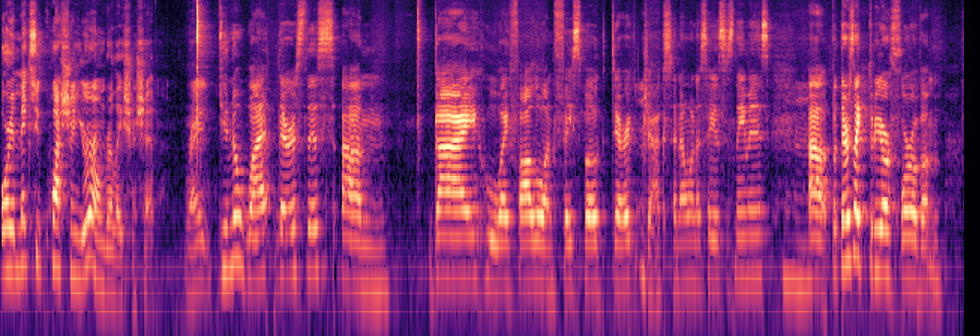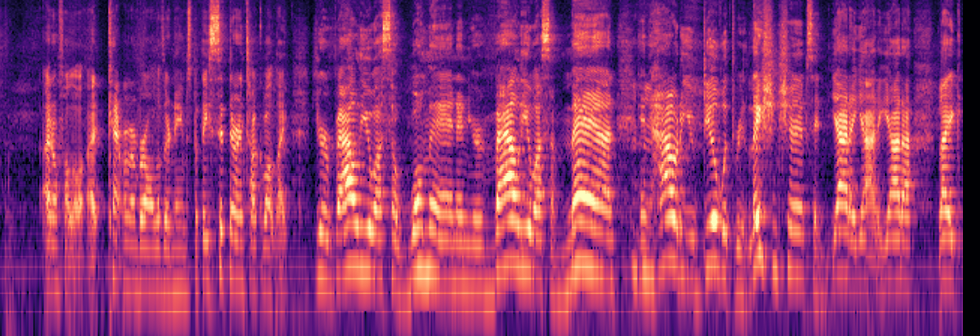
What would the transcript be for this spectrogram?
or it makes you question your own relationship right? You know what? There's this um, guy who I follow on Facebook, Derrick mm-hmm. Jaxn, I want to say is his name is. Mm-hmm. Uh, but there's like three or four of them. I don't follow. I can't remember all of their names, but they sit there and talk about like your value as a woman and your value as a man and mm-hmm. how do you deal with relationships and yada yada yada. Like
